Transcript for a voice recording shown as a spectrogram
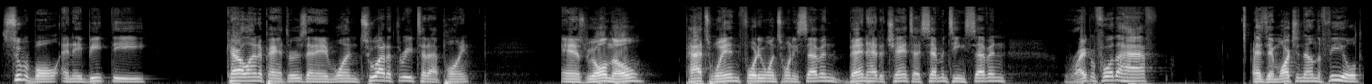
Super Bowl and they beat the Carolina Panthers and they won two out of three to that point. And as we all know, Pats win 41 27. Ben had a chance at 17 7 right before the half as they're marching down the field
